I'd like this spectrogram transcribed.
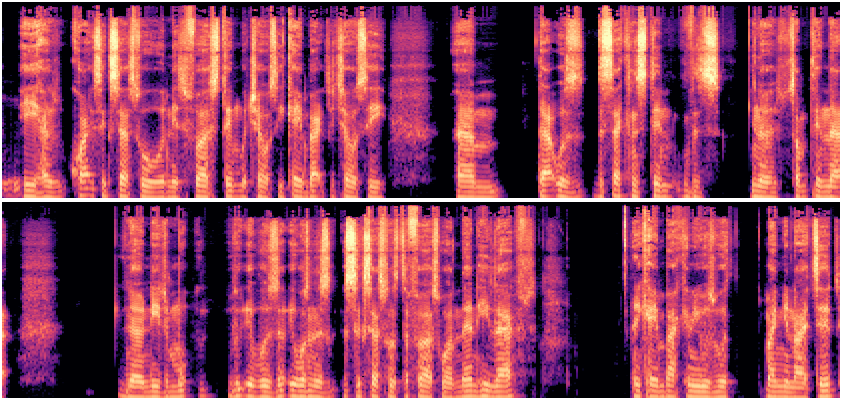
Mhm. He has quite successful in his first stint with Chelsea. Came back to Chelsea. Um, that was the second stint was you know something that you know needed more. It was it wasn't as successful as the first one. Then he left. He came back and he was with Man United.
